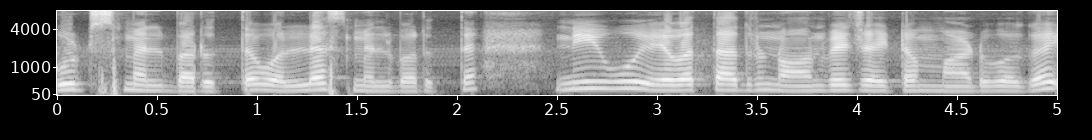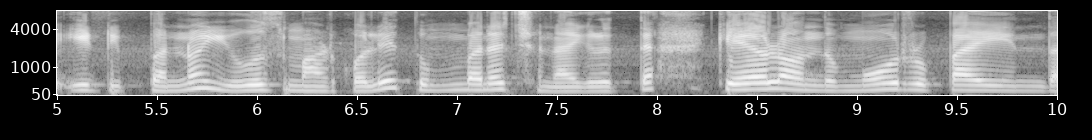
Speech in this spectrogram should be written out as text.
ಗುಡ್ ಸ್ಮೆಲ್ ಬರುತ್ತೆ, ಒಳ್ಳೆ ಸ್ಮೆಲ್ ಬರುತ್ತೆ. ನೀವು ಯಾವತ್ತಾದರೂ ನಾನ್ ವೆಜ್ ಐಟಮ್ ಮಾಡುವಾಗ ಈ ಟಿಪ್ಪನ್ನು ಯೂಸ್ ಮಾಡ್ಕೊಳ್ಳಿ ತುಂಬಾ ಚೆನ್ನಾಗಿರುತ್ತೆ. ಕೇವಲ ಒಂದು ಮೂರು ರೂಪಾಯಿಯಿಂದ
